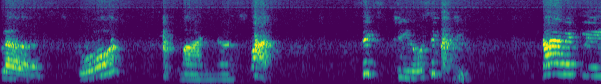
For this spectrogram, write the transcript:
Plus 4 minus 5. 6, 0, 60. Directly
